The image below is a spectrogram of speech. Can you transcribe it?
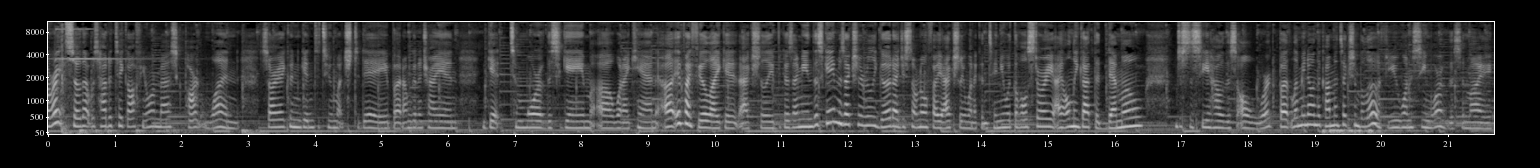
Alright, so that was How to Take Off Your Mask Part 1. Sorry I couldn't get into too much today, but I'm gonna try and get to more of this game uh, when I can, uh, if I feel like it, actually, because I mean, this game is actually really good. I just don't know if I actually want to continue with the whole story. I only got the demo just to see how this all worked, but let me know in the comment section below if you want to see more of this in my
